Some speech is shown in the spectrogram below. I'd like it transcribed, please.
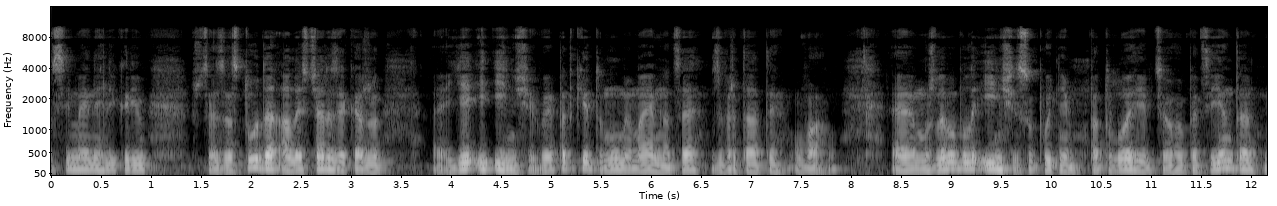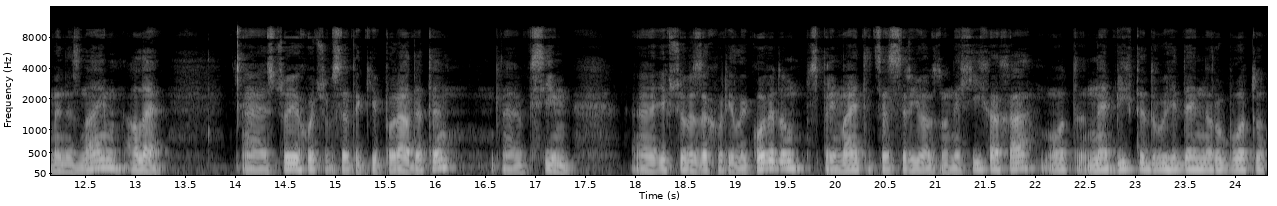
сімейних лікарів, що це застуда, але ще раз я кажу. е, Є і інші випадки, тому ми маємо на це звертати увагу. Е, Можливо, були інші супутні патології в цього пацієнта, ми не знаємо. Але що я хочу все-таки порадити всім, якщо ви захворіли ковідом, сприймайте це серйозно. Не хі-ха-ха, от не бігти другий день на роботу,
